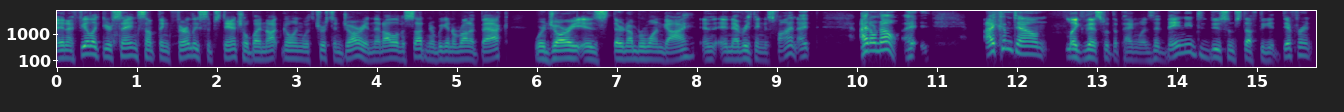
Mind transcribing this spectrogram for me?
And I feel like you're saying something fairly substantial by not going with Tristan Jarry. And then all of a sudden, are we going to run it back where Jarry is their number one guy and, and everything is fine? I, I don't know. I, I come down like this with the Penguins that they need to do some stuff to get different,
